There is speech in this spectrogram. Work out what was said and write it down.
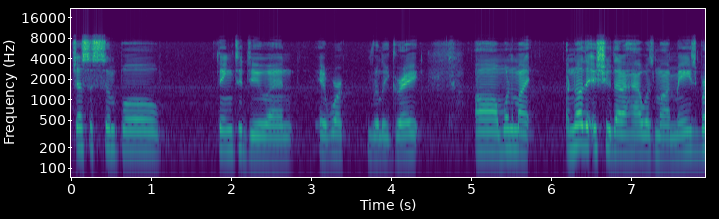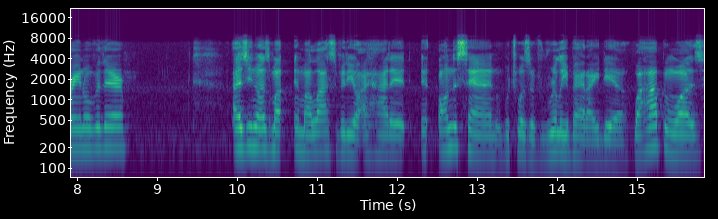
Just a simple thing to do, and it worked really great. Um, one of my another issue that I had was my maze brain over there. As you know, as my in my last video, I had it, it on the sand, which was a really bad idea. What happened was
